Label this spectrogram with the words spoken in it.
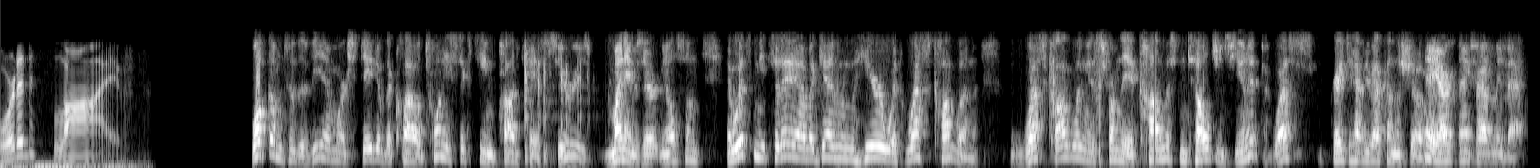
recorded live. Welcome to the VMware State of the Cloud 2016 podcast series. My name is Eric Nielsen, and with me today I'm again here with Wes Coughlin. Wes Coughlin is from the Economist Intelligence Unit. Wes, great to have you back on the show. Hey, Eric, thanks for having me back.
